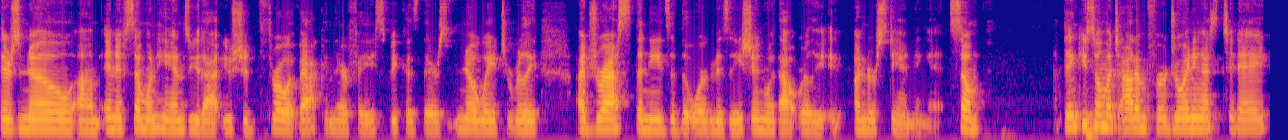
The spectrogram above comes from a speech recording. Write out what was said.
there's no um, and if someone hands you that you should throw it back in their face because there's no way to really address the needs of the organization without really understanding it so Thank you so much, Adam, for joining us today.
